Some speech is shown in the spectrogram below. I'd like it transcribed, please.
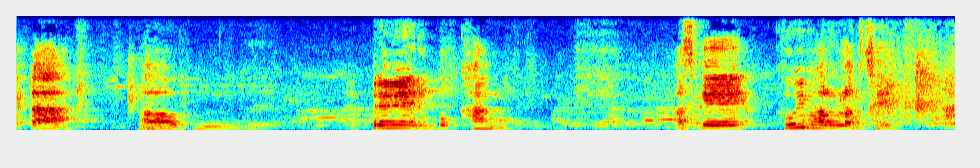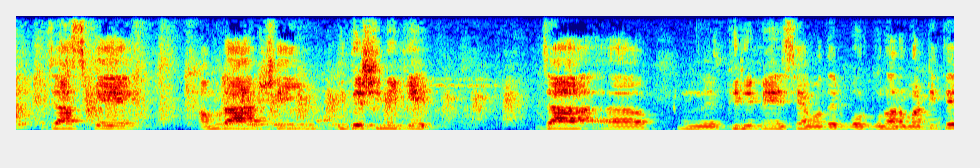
একটা প্রেমের উপখ্যান। আজকে খুবই ভালো লাগছে যে আজকে আমরা সেই বিদেশিনীকে যা ফিরে পেয়েছে আমাদের বরগুনার মাটিতে।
